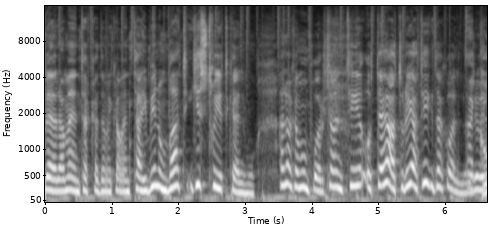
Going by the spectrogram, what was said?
verament akkademikament tajbin u mbagħad jistħu jitkellmu. Allura kemm hu importanti u t-teatru jagħtik dak kollu. Ekku,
